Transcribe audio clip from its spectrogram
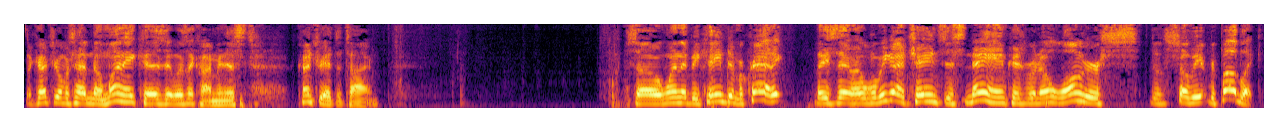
the country almost had no money because it was a communist country at the time. So when it became democratic, they said, oh, well, we got to change this name because we're no longer the Soviet Republic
